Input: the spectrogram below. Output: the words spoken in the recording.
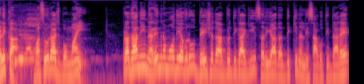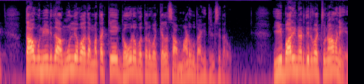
ಬಳಿಕ ಬಸವರಾಜ ಬೊಮ್ಮಾಯಿ ಪ್ರಧಾನಿ ನರೇಂದ್ರ ಮೋದಿ ಅವರು ದೇಶದ ಅಭಿವೃದ್ಧಿಗಾಗಿ ಸರಿಯಾದ ದಿಕ್ಕಿನಲ್ಲಿ ಸಾಗುತ್ತಿದ್ದಾರೆ. ತಾವು ನೀಡಿದ ಅಮೂಲ್ಯವಾದ ಮತಕ್ಕೆ ಗೌರವ ತರುವ ಕೆಲಸ ಮಾಡುವುದಾಗಿ ತಿಳಿಸಿದರು. ಈ ಬಾರಿ ನಡೆದಿರುವ ಚುನಾವಣೆ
